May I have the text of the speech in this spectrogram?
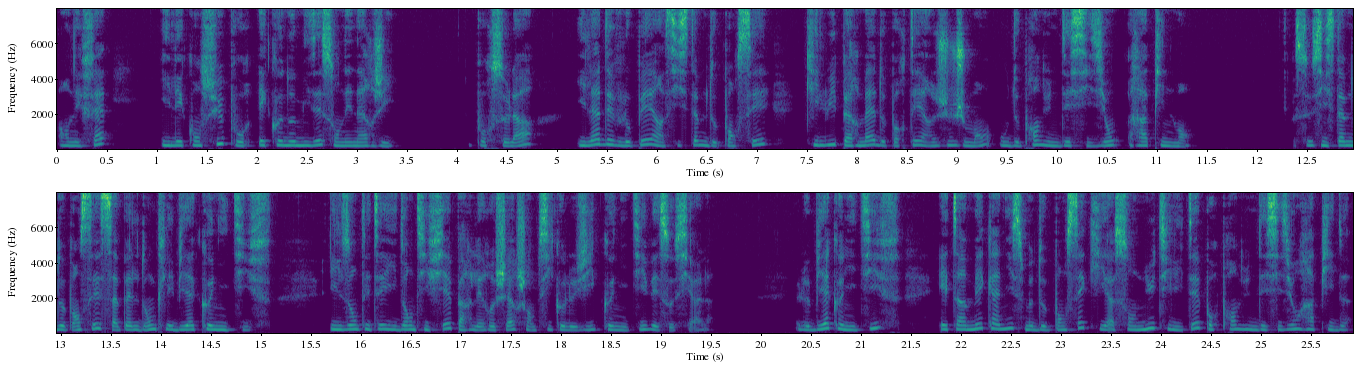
En effet, il est conçu pour économiser son énergie. Pour cela, il a développé un système de pensée qui lui permet de porter un jugement ou de prendre une décision rapidement. Ce système de pensée s'appelle donc les biais cognitifs. Ils ont été identifiés par les recherches en psychologie cognitive et sociale. Le biais cognitif est un mécanisme de pensée qui a son utilité pour prendre une décision rapide,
